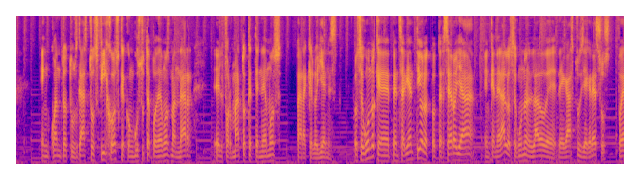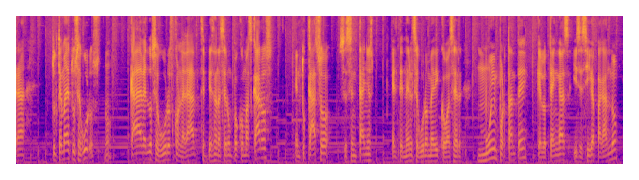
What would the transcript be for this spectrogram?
en cuanto a tus gastos fijos, que con gusto te podemos mandar el formato que tenemos para que lo llenes. Lo segundo que pensaría en ti, o lo, tercero ya en general, lo segundo en el lado de, gastos y egresos, fuera tu tema de tus seguros, ¿no? Cada vez los seguros con la edad se empiezan a hacer un poco más caros. En tu caso, 60 años, el tener el seguro médico va a ser muy importante que lo tengas y se siga pagando.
